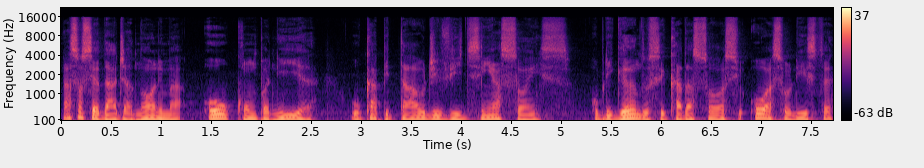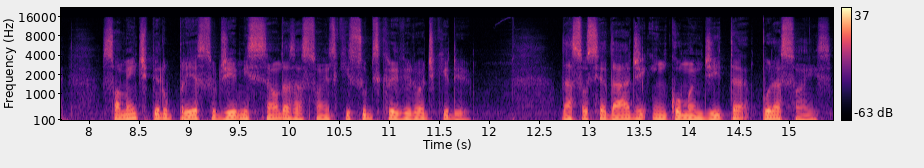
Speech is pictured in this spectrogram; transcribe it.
Na sociedade anônima ou companhia, o capital divide-se em ações, obrigando-se cada sócio ou acionista somente pelo preço de emissão das ações que subscrever ou adquirir. Da sociedade em comandita por ações.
